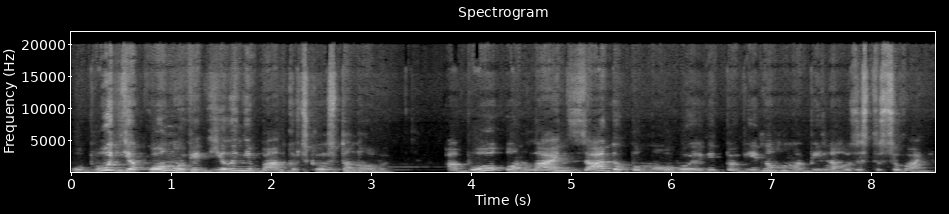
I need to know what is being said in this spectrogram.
у будь-якому відділенні банківської установи або онлайн за допомогою відповідного мобільного застосування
